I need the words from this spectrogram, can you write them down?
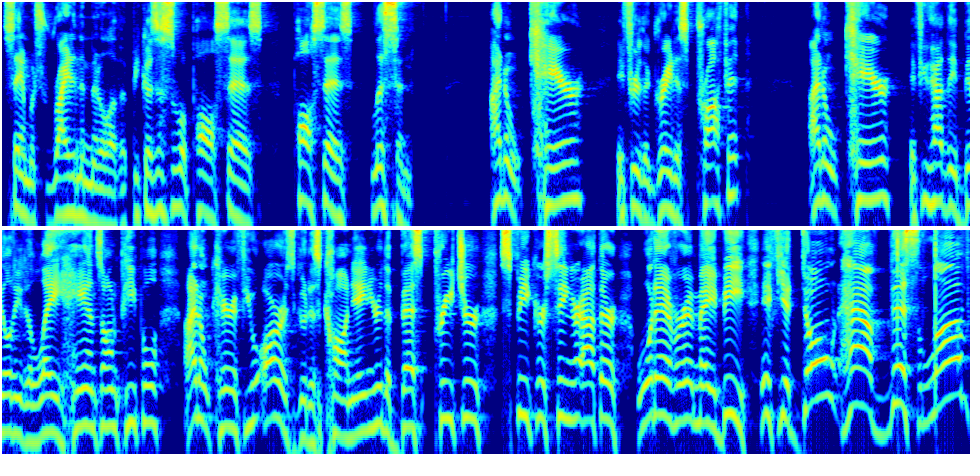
sandwiched right in the middle of it because this is what Paul says. Paul says, Listen, I don't care if you're the greatest prophet. I don't care if you have the ability to lay hands on people. I don't care if you are as good as Kanye and you're the best preacher, speaker, singer out there, whatever it may be. If you don't have this love,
